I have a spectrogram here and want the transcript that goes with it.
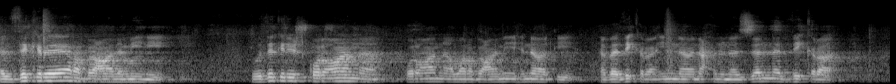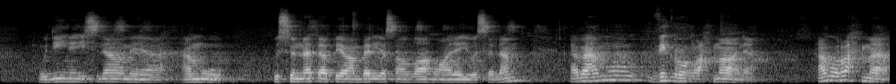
الذكر رب العالمين. وذكرش قرآن قرآن ورب العالمين هناتي هذا ذكر إنا نحن نزلنا الذكر. ودين إسلام همو. وسنة بيغمبري صلى الله عليه وسلم. هذا همو ذكر الرحمن. همو الرحمة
